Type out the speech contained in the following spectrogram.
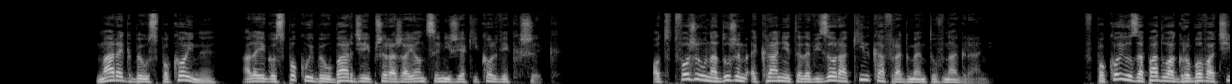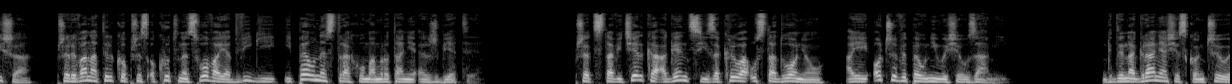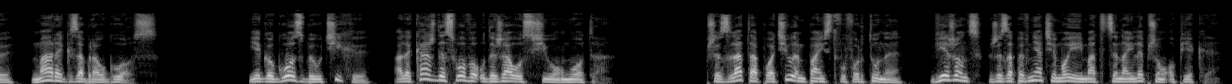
Marek był spokojny, ale jego spokój był bardziej przerażający niż jakikolwiek krzyk. Odtworzył na dużym ekranie telewizora kilka fragmentów nagrań. W pokoju zapadła grobowa cisza, przerywana tylko przez okrutne słowa Jadwigi i pełne strachu mamrotanie Elżbiety. Przedstawicielka agencji zakryła usta dłonią, a jej oczy wypełniły się łzami. Gdy nagrania się skończyły, Marek zabrał głos. Jego głos był cichy, ale każde słowo uderzało z siłą młota. Przez lata płaciłem państwu fortunę, wierząc, że zapewniacie mojej matce najlepszą opiekę.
